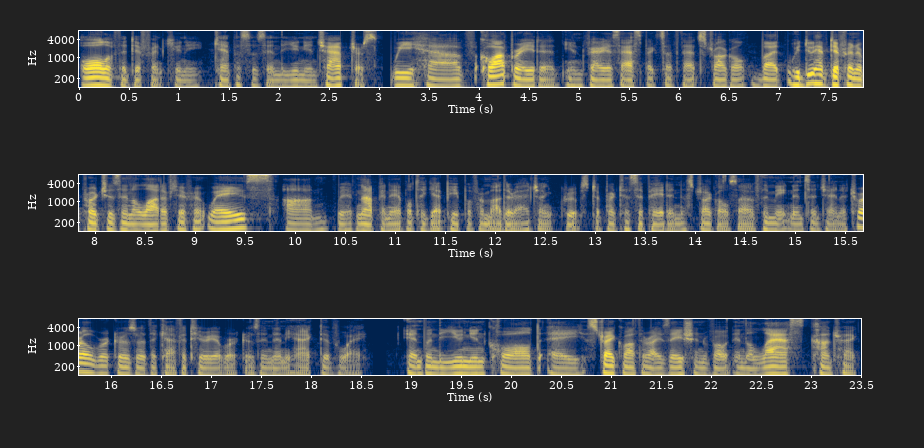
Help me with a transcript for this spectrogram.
all of the different CUNY campuses in the union chapters. We have cooperated in various aspects of that struggle, but we do have different approaches in a lot of different ways. Um, we have not been able to get people from other adjunct groups to participate in the struggles of the maintenance and janitorial workers or the cafeteria workers in any active way. And when the union called a strike authorization vote in the last contract,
